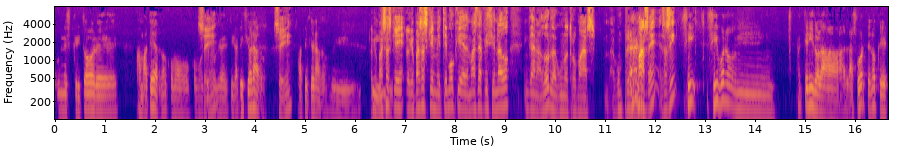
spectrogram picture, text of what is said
un escritor eh, amateur, ¿no? Como, como te podría decir, aficionado. Sí. Aficionado. Y, lo que pasa es que lo que pasa es que me temo que además de aficionado, ganador de algún otro más, algún premio más, ¿eh? ¿Es así? Sí, sí, bueno, mm, he tenido la, la suerte, ¿no? Que,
